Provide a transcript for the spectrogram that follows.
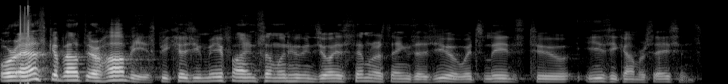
or ask about their hobbies because you may find someone who enjoys similar things as you, which leads to easy conversations.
